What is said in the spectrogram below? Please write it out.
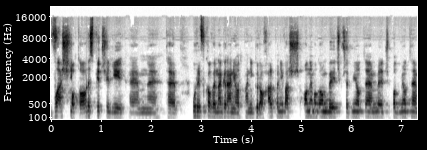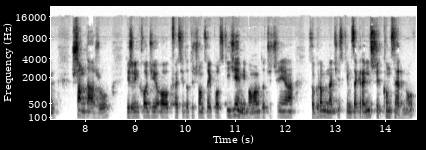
właśnie o to, bezpieczyli te urywkowe nagrania od pani Grochal, ponieważ one mogą być przedmiotem czy podmiotem szantażu, jeżeli chodzi o kwestie dotyczące polskiej ziemi, bo mamy do czynienia z ogromnym naciskiem zagranicznych koncernów,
